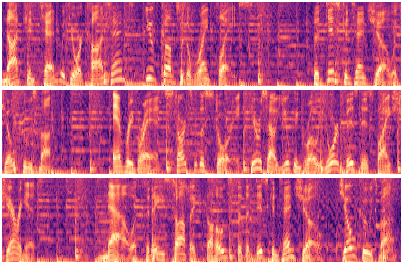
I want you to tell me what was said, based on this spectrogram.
Not content with your content? You've come to the right place. The Discontent Show with Joe Kuzma. Every brand starts with a story. Here's how you can grow your business by sharing it. Now, with today's topic, the host of The Discontent Show, Joe Kuzma.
